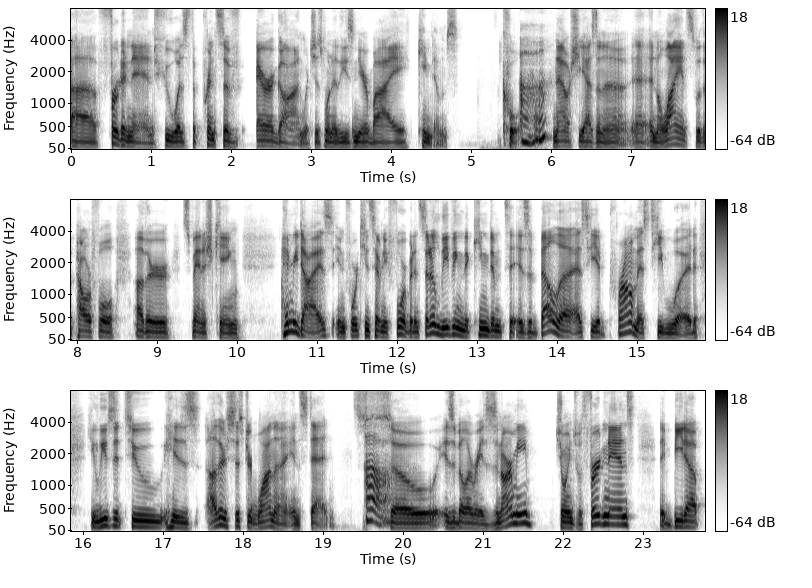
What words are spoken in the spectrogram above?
uh, Ferdinand, who was the Prince of Aragon, which is one of these nearby kingdoms. Cool. Uh huh. Now she has an, uh, an alliance with a powerful other Spanish king. Henry dies in 1474, but instead of leaving the kingdom to Isabella as he had promised he would, he leaves it to his other sister Juana instead. Ah. So Isabella raises an army, joins with Ferdinand's. They beat up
